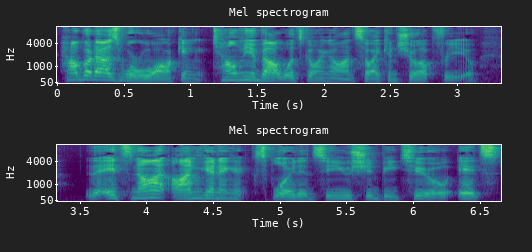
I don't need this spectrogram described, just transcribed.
How about as we're walking, tell me about what's going on so I can show up for you? It's not I'm getting exploited, so you should be too. It's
